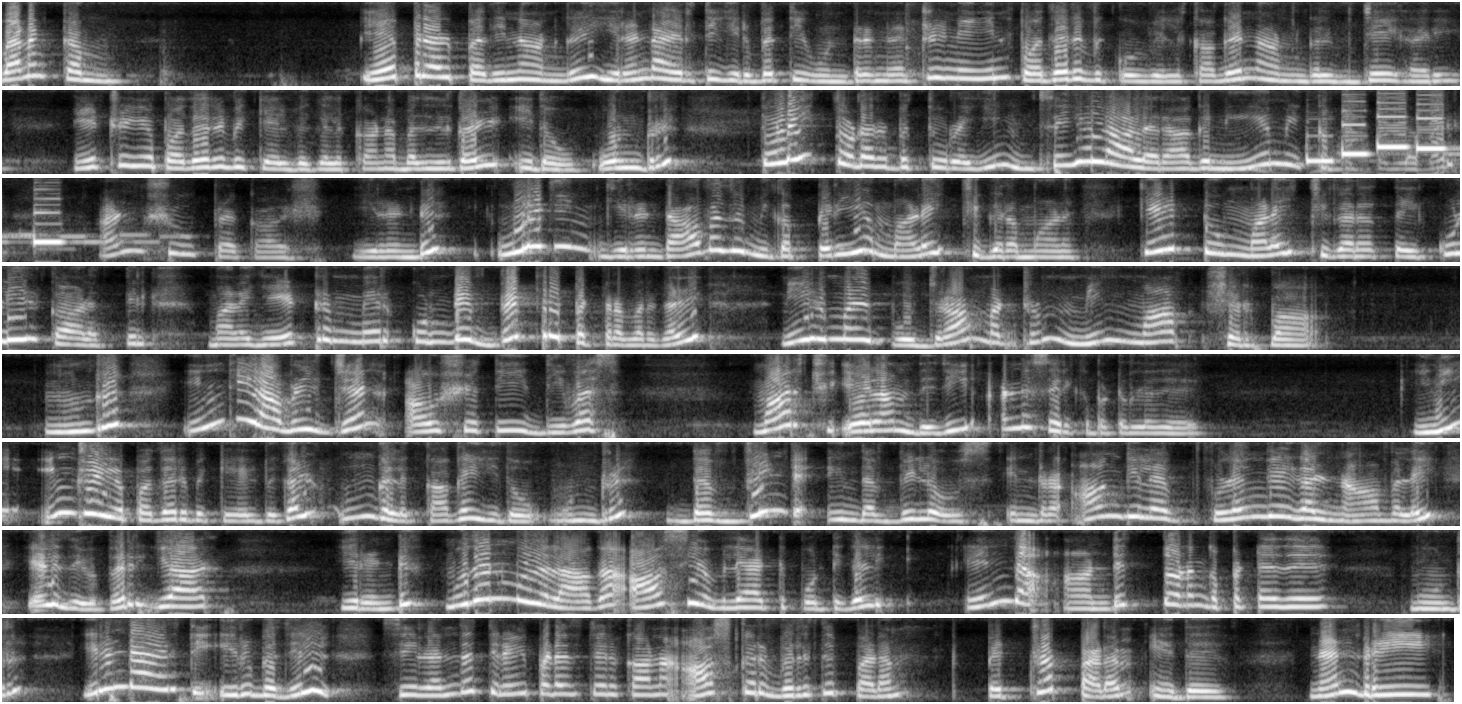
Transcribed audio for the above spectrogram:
வணக்கம். ஏப்ரல் பதினான்கு இரண்டாயிரத்தி இருபத்தி ஒன்று நற்றினையின் பொதறிவு கோவிலுக்காக நான்கள் விஜய் ஹரி நேற்றைய பொதறிவு கேள்விகளுக்கான பதில்கள் இதோ. ஒன்று தொலைத்தொடர்பு துறையின் செயலாளராக நியமிக்கப்பட்டுள்ளவர் அன்ஷு பிரகாஷ். இரண்டு உலகின் இரண்டாவது மிகப்பெரிய மலைச்சிகரமான கேட்டு மலைச்சிகரத்தை குளிர்காலத்தில் மலையேற்றம் மேற்கொண்டு வெற்றி பெற்றவர்கள் நிர்மல் பூஜ்ரா மற்றும் மிங்மா ஷெர்பா. மூன்று இந்தியாவில் ஜன் ஔஷதி திவஸ் மார்ச் ஏழாம் தேதி அனுசரிக்கப்பட்டுள்ளது. இனி இன்றைய பதர்வு கேள்விகள் உங்களுக்காக இதோ. ஒன்று த விண்ட் இன் த விலோஸ் என்ற ஆங்கில குழந்தைகள் நாவலை எழுதியவர் யார்? இரண்டு முதன் முதலாக ஆசிய விளையாட்டுப் போட்டிகள் எந்த ஆண்டு தொடங்கப்பட்டது? மூன்று இரண்டாயிரத்தி இருபதில் சிறந்த திரைப்படத்திற்கான ஆஸ்கர் விருது படம் பெற்ற படம் எது? நன்றி!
